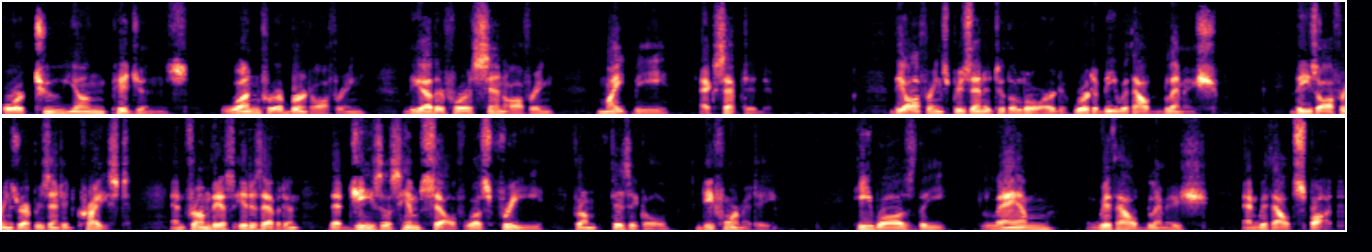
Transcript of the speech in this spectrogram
or two young pigeons, one for a burnt offering, the other for a sin offering, might be accepted. The offerings presented to the Lord were to be without blemish. These offerings represented Christ, and from this it is evident that Jesus himself was free from physical deformity. He was the Lamb without blemish and without spot.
